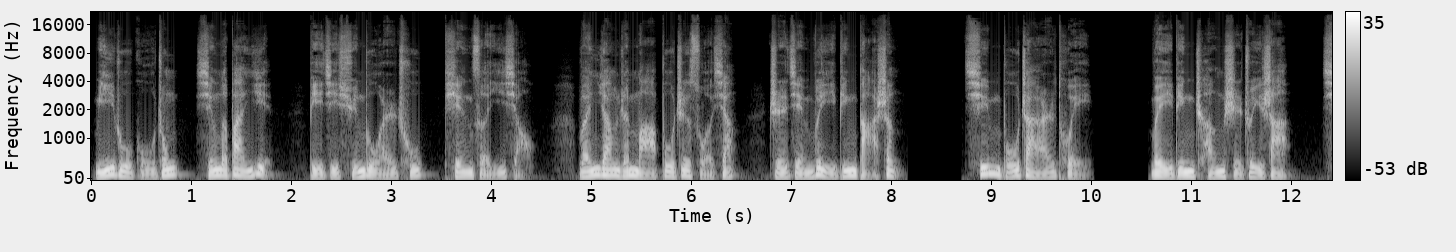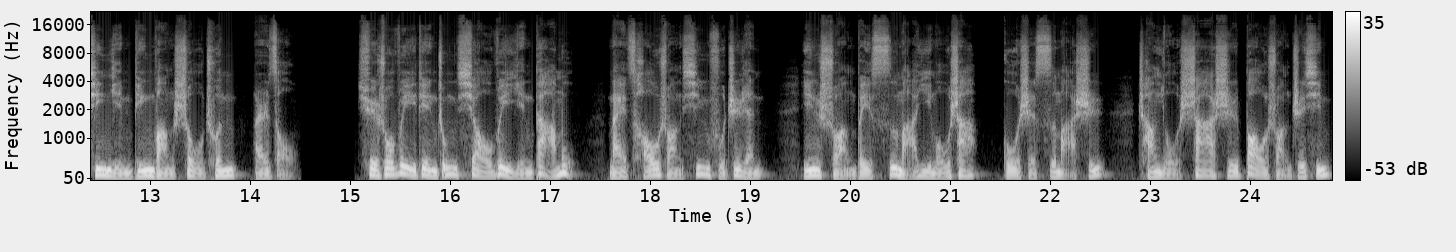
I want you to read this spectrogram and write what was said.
迷入谷中，行了半夜，比即寻路而出。天色已晓，文鸯人马不知所向，只见魏兵大胜，亲不战而退。魏兵乘势追杀，亲引兵往寿春而走。却说魏殿中校魏引大木，乃曹爽心腹之人，因爽被司马懿谋杀，故是司马师，常有杀师报爽之心，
